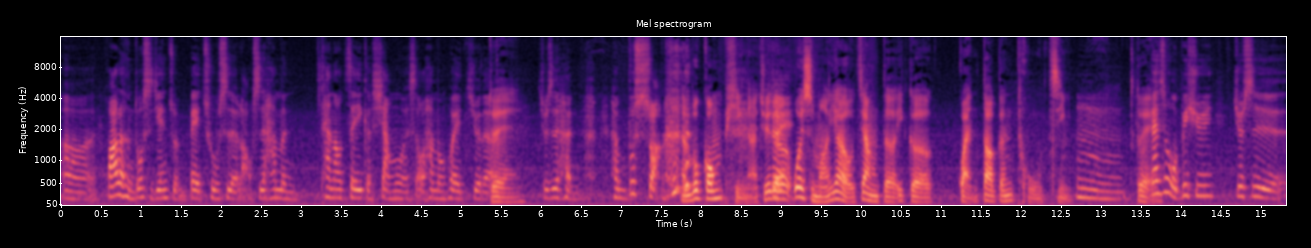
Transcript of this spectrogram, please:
呃花了很多时间准备初试的老师，他们看到这一个项目的时候，他们会觉得对。就是很很不爽，很不公平啊！觉得为什么要有这样的一个管道跟途径？嗯，对。但是我必须就是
